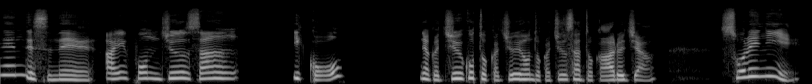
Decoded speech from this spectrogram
年ですね、iPhone 13以降なんか15とか14とか13とかあるじゃん。それに、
